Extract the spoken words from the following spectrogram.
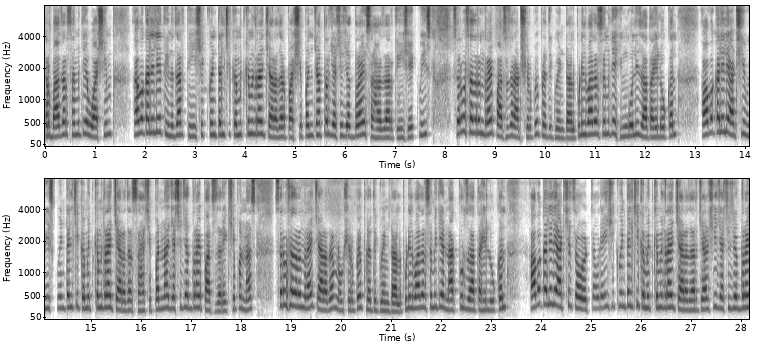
तर बाजार समिती आहे वाशिम. आवक आलेली आहे तीन हजार तीनशे क्विंटलची. कमीत कमी दर चार हजार पाचशे पंच्याहत्तर. जास्तीत जास्त दर आहे सहा हजार तीनशे एकवीस. सर्वसाधारण दर पाच हजार आठशे रुपये प्रति क्विंटल. पुढील बाजार समिती हिंगोली. जात आहे लोकल. आवक आलेली आठशे वीस क्विंटलची. कमीत कमी दर चार हजार सहाशे पन्नास. जास्तीत जास्त दर आहे पाच हजार एकशे पन्नास. सर्वसाधारण दर चार हजार नऊशे रुपये प्रति क्विंटल. पुढील बाजार समिती आहे नागपूर. जात आहे लोकल. आवक आलेली आठशे चौ चौऱ्याऐंशी क्विंटलची. कमीत कमी दर आहे चार हजार चारशे जास्तीत जास्त दर आहे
